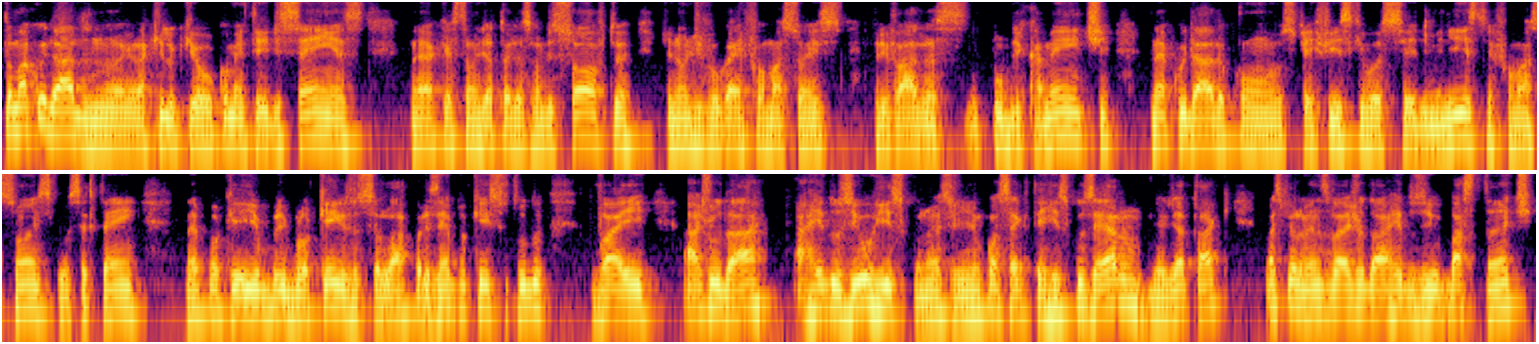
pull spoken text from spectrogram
tomar cuidado naquilo que eu comentei de senhas, né, a questão de atualização de software, de não divulgar informações privadas publicamente, né, cuidado com os perfis que você administra, informações que você tem, né, porque e, bloqueios do celular, por exemplo, porque isso tudo vai ajudar a reduzir o risco, né? Se a gente não consegue ter risco zero de ataque, mas pelo menos vai ajudar a reduzir bastante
